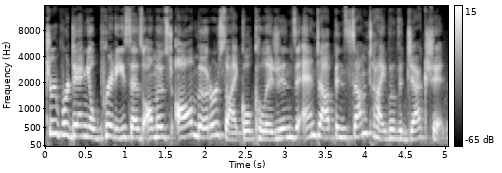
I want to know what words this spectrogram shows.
Trooper Daniel Priddy says almost all motorcycle collisions end up in some type of ejection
